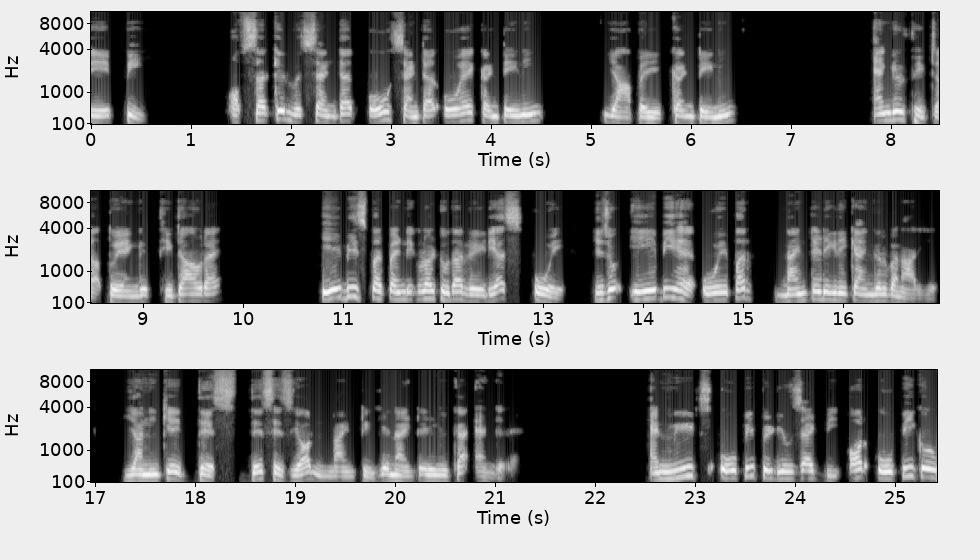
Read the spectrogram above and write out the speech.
A P of circle with center O center O है कंटेनिंग यहाँ पर कंटेनिंग एंगल थीटा तो एंगल थीटा हो रहा है। A B is perpendicular to the radius O A ये जो ए बी है ओ ए पर 90 डिग्री का एंगल बना रही है। यानी कि दिस दिस इज़ योर 90 ये 90 डिग्री का एंगल है। And meets OP produce at B और ओपी को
